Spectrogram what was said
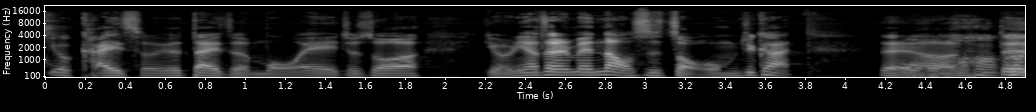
又开车又带着某 A，就说有人要在那边闹事，走，我们去看。对，然后对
